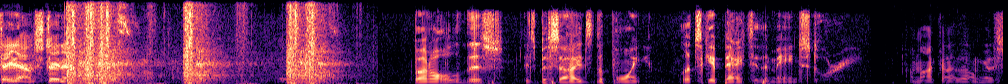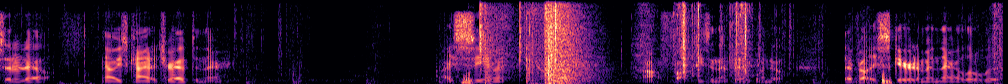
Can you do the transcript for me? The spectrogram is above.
Stay down, stay down. But all of this is besides the point. Let's get back to the main story. I'm not gonna though, I'm gonna sit it out. Now he's kinda trapped in there. I see him at Oh fuck, he's in that back window. That probably scared him in there a little bit.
